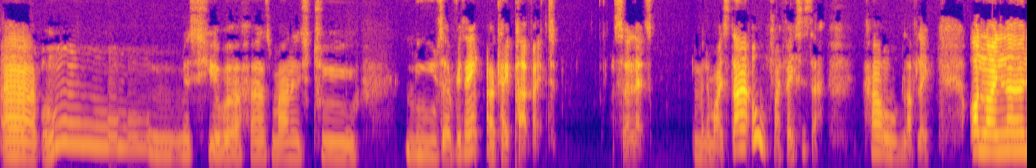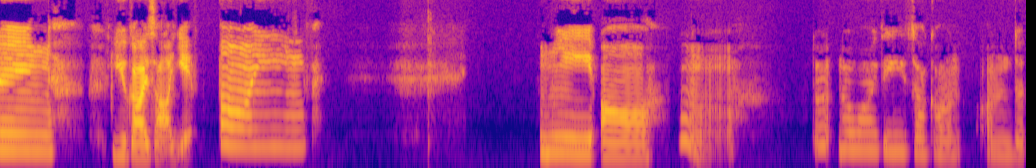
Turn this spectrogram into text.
Um, oh, Monsieur has managed to lose everything. Okay, perfect. So let's minimize that. Oh, my face is there. How lovely. Online learning. You guys are year five. We are. Hmm, don't know why these are gone on the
